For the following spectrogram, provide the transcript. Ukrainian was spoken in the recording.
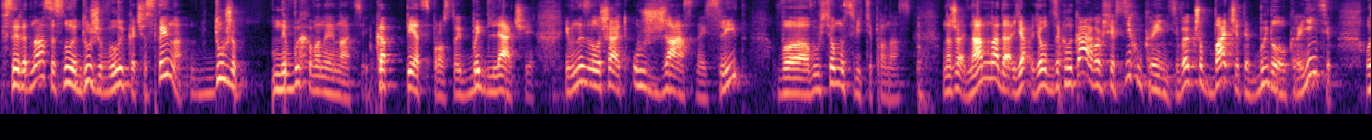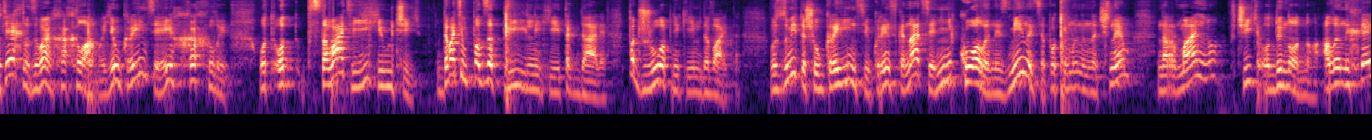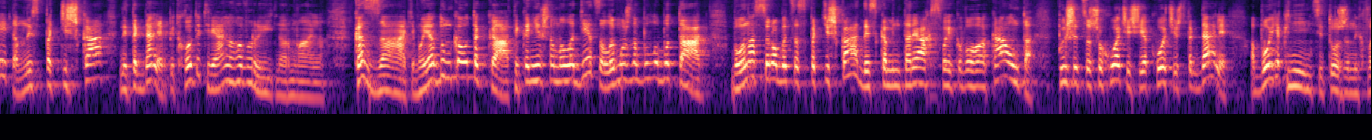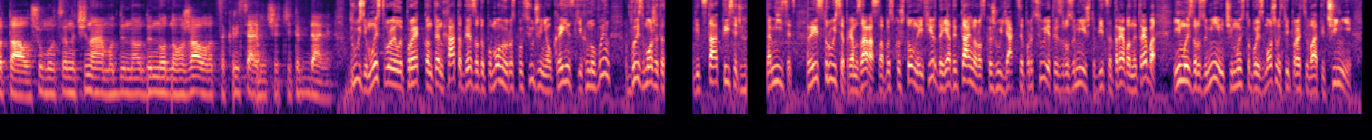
серед нас існує дуже велика частина, дуже невихованої нації. Капець просто і бидлячі. І вони залишають ужасний слід в, в усьому світі про нас. На жаль, нам треба. Я, я от закликаю вообще всіх українців. Ви якщо бачите бидло українців, от я їх називаю хахлами. Є українці, а є хахли. От, от вставайте їх і учіть. Давайте їм подзатильники і так далі. Поджопники їм давайте. Ви розумієте, що українці, українська нація ніколи не зміниться, поки ми не почнемо нормально вчити один одного. Але не хейтом, не з патішка, не так далі. Підходить реально говорити нормально. Казати. Моя думка отака. Ти, звісно, молодець, але можна було б отак. Бо у нас все робиться з патішка, десь в коментарях з фейкового аккаунта пишеться, що хочеш, як хочеш, так далі. Або як німці теж не хватало, що ми це починаємо один на один одного жалуватися, крисяничать і так далі. Друзі, ми створили проект Контент Хата, де за допомогою розповсюдження українських новин ви зможете від 100 тисяч гривень на місяць. Реєструйся прямо зараз на безкоштовний ефір, де я детально розкажу, як це працює. Ти зрозумієш, тобі це треба, не треба, і ми зрозуміємо, чи ми з тобою зможемо співпрацювати чи ні.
